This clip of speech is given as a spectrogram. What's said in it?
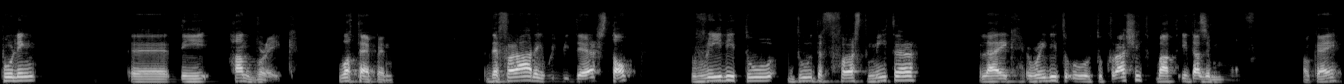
pulling uh, the handbrake. What happened? The Ferrari will be there, stopped, ready to do the first meter, like ready to, to crash it, but it doesn't move. Okay.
